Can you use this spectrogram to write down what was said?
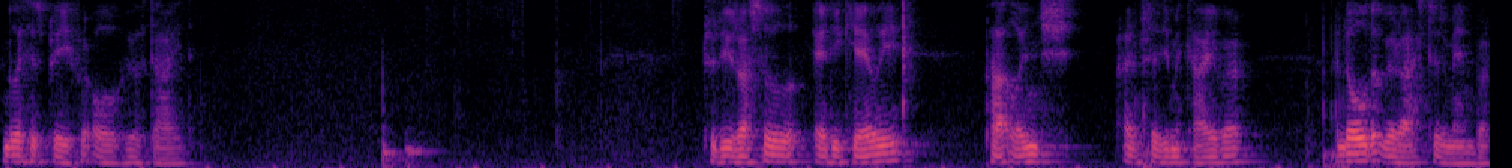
And let us pray for all who have died. Trudy Russell, Eddie Kelly, Pat Lynch, and Freddie McIver and all that we're asked to remember,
